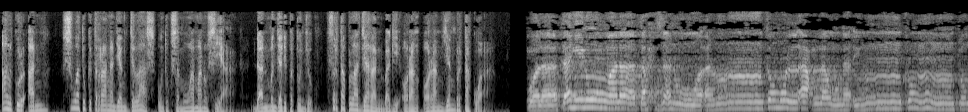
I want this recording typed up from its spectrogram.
Al-Quran, suatu keterangan yang jelas untuk semua manusia dan menjadi petunjuk serta pelajaran bagi orang-orang yang bertakwa. ولا تهنوا ولا تحزنوا وأنتم الأعلون إن كنتم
